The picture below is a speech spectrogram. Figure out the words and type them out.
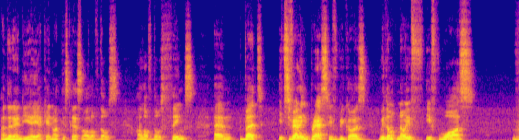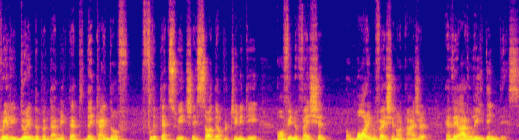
under NDA I cannot discuss all of those all of those things. Um, but it's very impressive because we don't know if if was really during the pandemic that they kind of flipped that switch. They saw the opportunity of innovation, or more innovation on Azure, and they are leading this.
